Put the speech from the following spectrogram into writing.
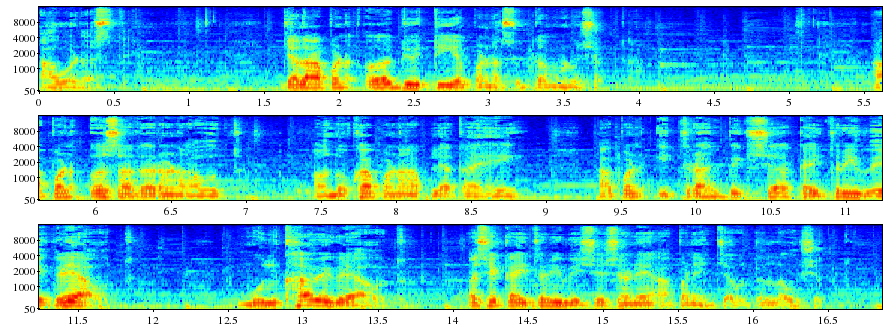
आवड असते ज्याला आपण अद्वितीयपणा सुद्धा म्हणू शकता. आपण असाधारण आहोत अनोखापणा आपल्यात आहे आपण इतरांपेक्षा काहीतरी वेगळे आहोत. मुलखा वेगळे आहोत. असे काहीतरी विशेषणे आपण यांच्याबद्दल लावू शकतो.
